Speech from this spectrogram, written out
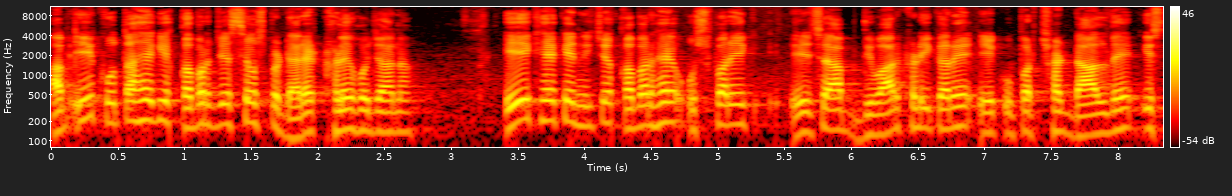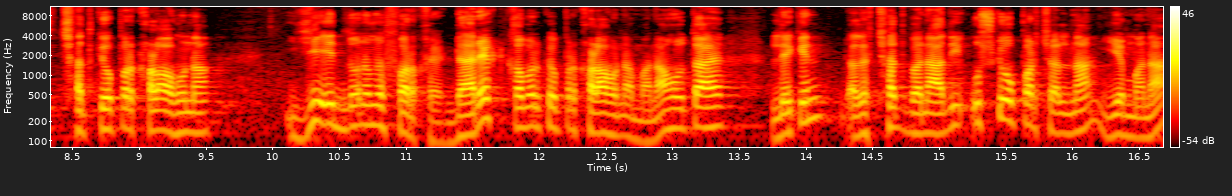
اب ایک ہوتا ہے کہ قبر جیسے اس پر ڈائریکٹ کھڑے ہو جانا۔ ایک ہے کہ نیچے قبر ہے، اس پر ایک جیسے آپ دیوار کھڑی کریں، ایک اوپر چھت ڈال دیں، اس چھت کے اوپر کھڑا ہونا، یہ ان دونوں میں فرق ہے۔ ڈائریکٹ قبر کے اوپر کھڑا ہونا منع ہوتا ہے، لیکن اگر چھت بنا دی، اس کے اوپر چلنا یہ منع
